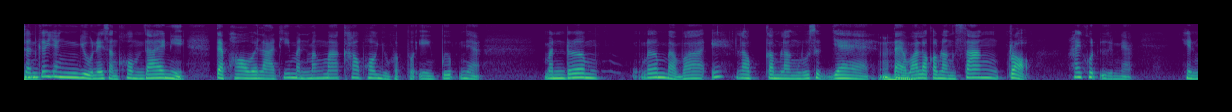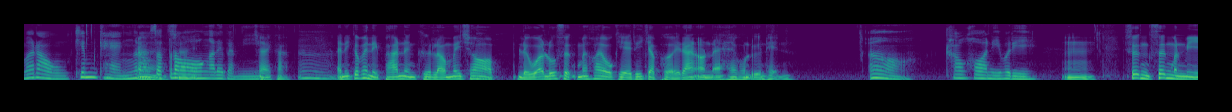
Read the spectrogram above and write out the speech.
ฉันก็ยังอยู่ในสังคมได้นี่ แต่พอเวลาที่มันมาก ๆ เข้าพออยู่กับตัวเองปุ๊บเนี่ย มันเริ่มเริ่มแบบว่า เอ๊ะ เรากำลังรู้สึกแย่อือฮึแต่ว่าเรากำลังสร้างเกราะให้คนอื่นเนี่ย เห็นว่าเราเข้มแข็งอ่าเรา strong ใช่อะไรแบบนี้ ใช่ครับอืมอันนี้ก็เป็นอีก part หนึ่งคือเราไม่ชอบ หรือว่ารู้สึกไม่ค่อยโอเค ที่จะเผยด้านอ่อนแอให้คนอื่นเห็นอ๋อเข้าข้อนี้พอดี อืม ซึ่งซึ่งมันมี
